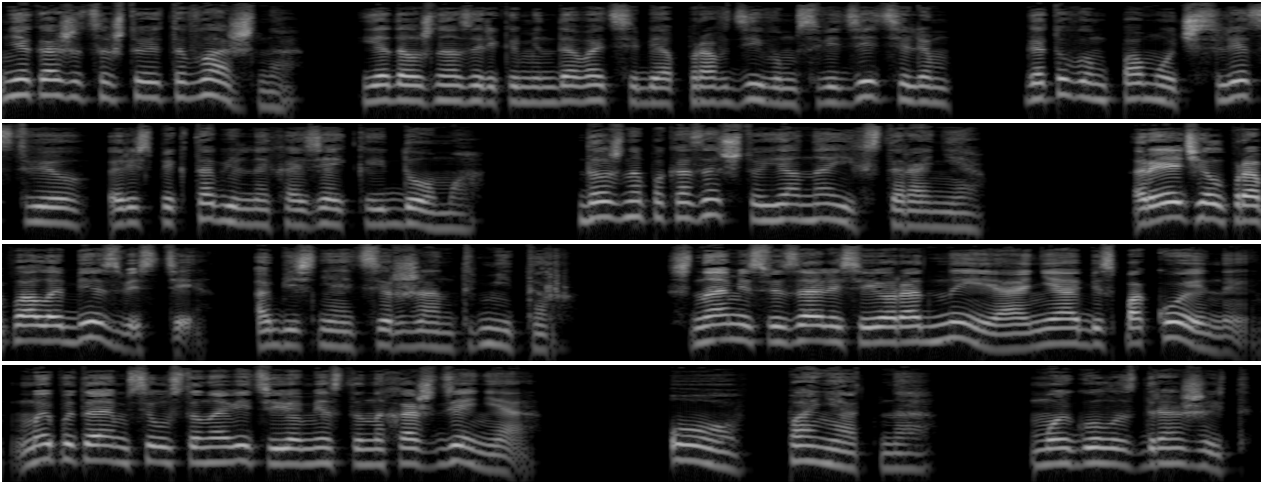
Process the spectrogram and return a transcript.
Мне кажется, что это важно. Я должна зарекомендовать себя правдивым свидетелем, готовым помочь следствию, респектабельной хозяйкой дома. Должна показать, что я на их стороне. Рэйчел пропала без вести, объясняет сержант Миттер. С нами связались ее родные, они обеспокоены. Мы пытаемся установить ее местонахождение. О, понятно. Мой голос дрожит.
